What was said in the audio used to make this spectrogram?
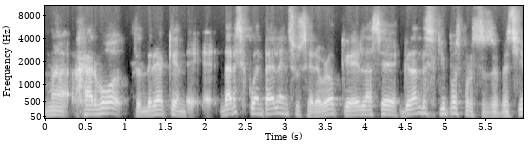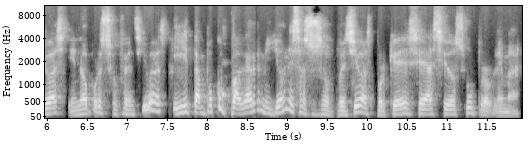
Harbaugh tendría que eh, eh, darse cuenta él en su cerebro que él hace grandes equipos por sus defensivas y no por sus ofensivas y tampoco pagar millones a sus ofensivas porque ese ha sido su problema.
